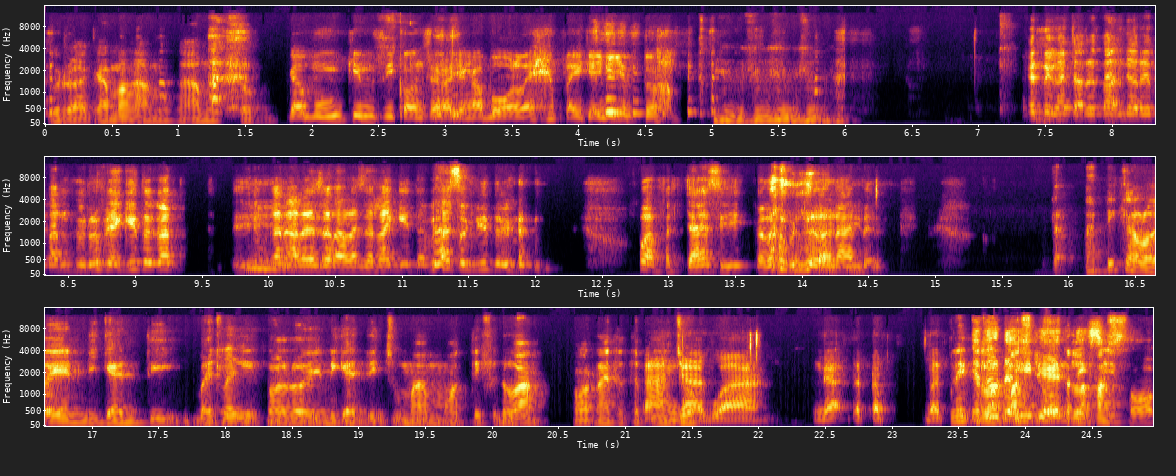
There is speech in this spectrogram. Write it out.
Guru agama ngamuk-ngamuk tuh. Gak mungkin sih konser aja nggak boleh play kayak gitu. kan dengan coretan-coretan huruf ya gitu kan ini Iya. bukan al-azhar al-azhar lagi tapi langsung gitu kan wah pecah sih kalau beneran ada itu. Tapi kalau yang diganti, balik lagi, kalau yang diganti cuma motif doang, warnanya tetap Nah, hijau. enggak gua enggak tetap Ini batik itu terlepas- udah identik terlepas- sih kok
